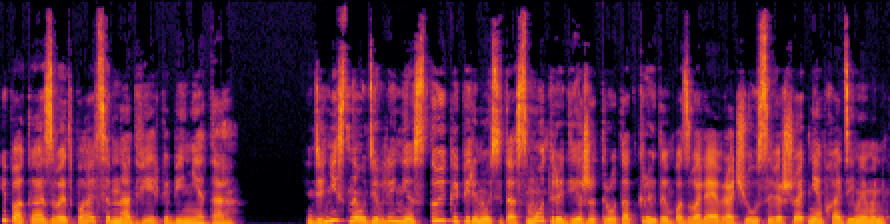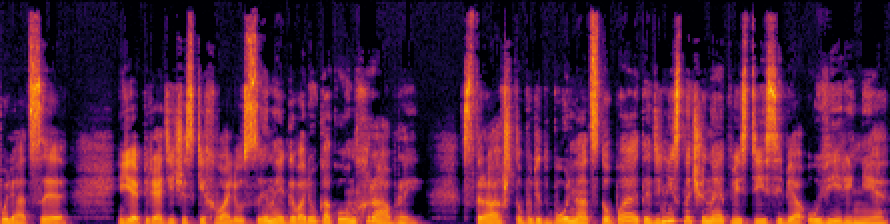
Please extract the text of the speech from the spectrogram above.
и показывает пальцем на дверь кабинета. Денис, на удивление, стойко переносит осмотр и держит рот открытым, позволяя врачу совершать необходимые манипуляции. Я периодически хвалю сына и говорю, какой он храбрый. Страх, что будет больно, отступает, и Денис начинает вести себя увереннее.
